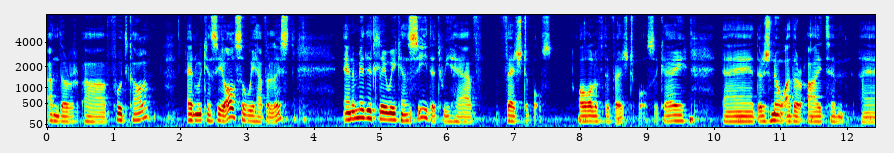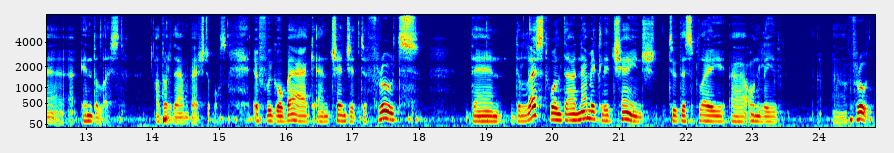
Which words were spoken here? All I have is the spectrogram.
under uh, food column and we can see also we have a list and immediately we can see that we have vegetables all of the vegetables okay and there's no other item uh, in the list other than vegetables. If we go back and change it to fruits, then the list will dynamically change to display uh, only uh, fruit.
